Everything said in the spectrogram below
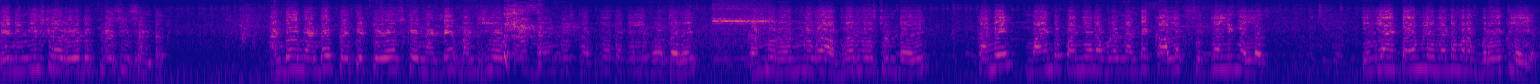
నేను ఇంగ్లీష్లో రోడ్ హిప్నోసిస్ అంటారు. అంటే ఏంటంటే ప్రతి టూ అవర్స్కి ఏంటంటే మనిషి యొక్క మైండ్ స్తబ్దతకి వెళ్ళిపోతుంది కన్ను రోడ్డు మీద అబ్జర్వ్ చేస్తుంటుంది కానీ మైండ్ పనిచేయనప్పుడు ఏంటంటే కాళ్ళకి సిగ్నలింగ్ వెళ్ళదు. ఇలాంటి టైంలో ఏంటంటే మనం బ్రేక్లు వేయం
